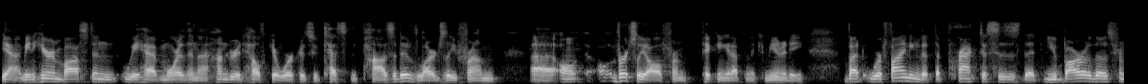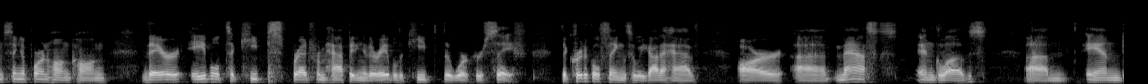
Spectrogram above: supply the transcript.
Yeah, I mean, here in Boston, we have more than hundred healthcare workers who've tested positive, largely from uh, all, virtually all from picking it up in the community. But we're finding that the practices that you borrow those from Singapore and Hong Kong, they're able to keep spread from happening. They're able to keep the workers safe. The critical things that we got to have are uh, masks and gloves. Um, and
